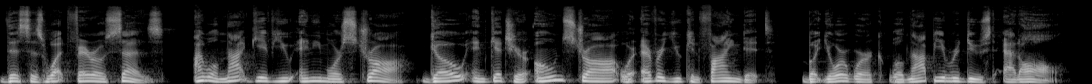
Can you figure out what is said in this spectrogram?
This is what Pharaoh says I will not give you any more straw. Go and get your own straw wherever you can find it, but your work will not be reduced at all.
